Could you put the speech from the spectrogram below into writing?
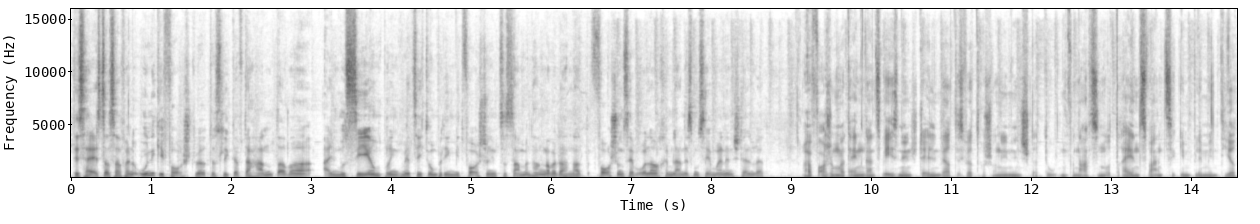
Das heißt, dass auf einer Uni geforscht wird, das liegt auf der Hand, aber ein Museum bringt mir jetzt nicht unbedingt mit Forschung in Zusammenhang, aber dann hat Forschung sehr wohl auch im Landesmuseum einen Stellenwert. Forschung hat einen ganz wesentlichen Stellenwert. Das wird auch schon in den Statuten von 1823 implementiert.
